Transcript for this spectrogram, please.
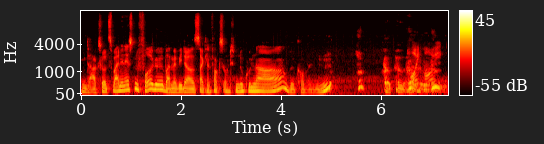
Dark Souls 2 in der nächsten Folge. Bei mir wieder Cycling Fox und Nukular. Willkommen. Ho, ho, ho. Moin, moin.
